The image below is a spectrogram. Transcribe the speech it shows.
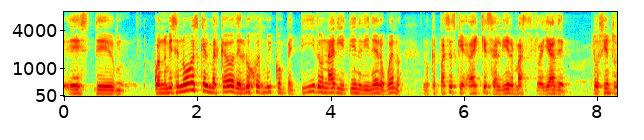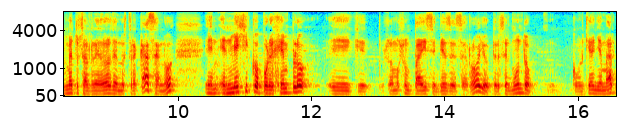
este, cuando me dicen, no, es que el mercado de lujo es muy competido, nadie tiene dinero. Bueno, lo que pasa es que hay que salir más allá de 200 metros alrededor de nuestra casa, ¿no? En, México, por ejemplo, eh, que somos un país en vías de desarrollo, tercer mundo, como le quieran llamar,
